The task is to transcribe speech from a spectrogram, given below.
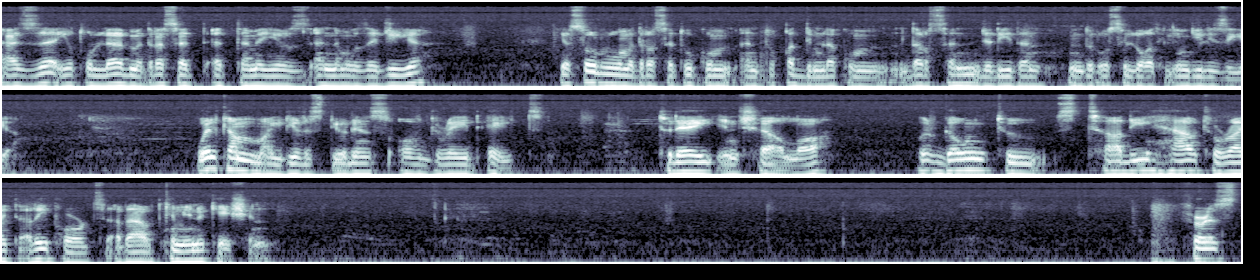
أعزائي طلاب مدرسة التميز النموذجية يسر مدرستكم أن تقدم لكم درسا جديدا من دروس اللغة الإنجليزية. Welcome my dear students of grade 8 Today inshallah we're going to study how to write a report about communication. First,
